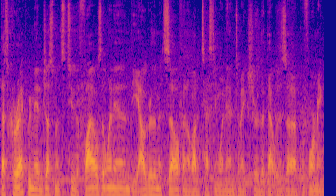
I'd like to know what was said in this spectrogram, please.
That's correct. We made adjustments to the files that went in, the algorithm itself, and a lot of testing went in to make sure that that was uh, performing.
